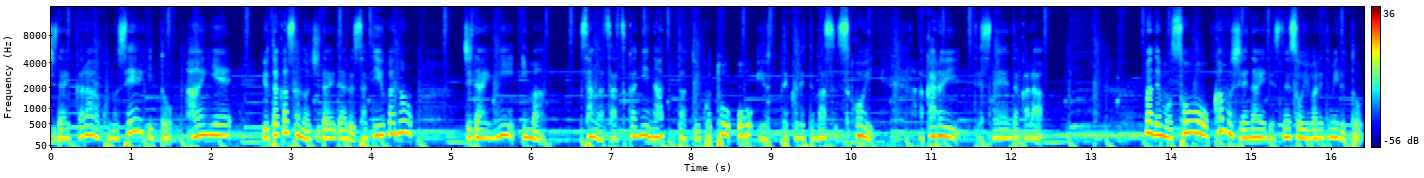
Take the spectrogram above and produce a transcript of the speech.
時代からこの正義と繁栄豊かさの時代であるサティユガの時代に今3月20日になったということを言ってくれてます。すごい明るいですね。だからまあでもそうかもしれないですね。そう言われてみると。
